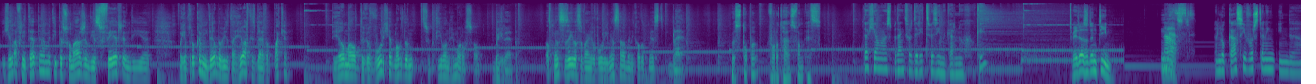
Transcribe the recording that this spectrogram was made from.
geen affiniteit mee hebben met die personage en die sfeer. En die, uh... Maar je hebt er ook een deel bij wie dat heel hard is blijven plakken. Die helemaal de gevoeligheid, maar ook de subtiele humor of zo begrijpen. Als mensen zeggen dat ze van gevoelige mensen houden, ben ik altijd het meest blij. We stoppen voor het huis van S. Dag jongens, bedankt voor de rit. We zien elkaar nog, oké? 2010. Naast. Een locatievoorstelling in de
